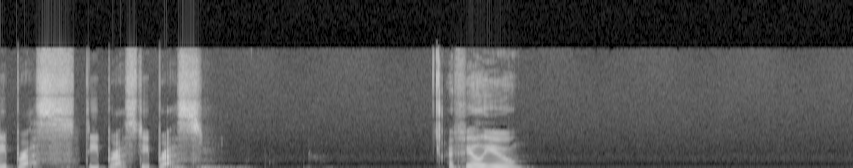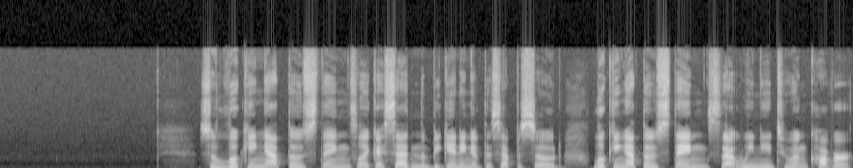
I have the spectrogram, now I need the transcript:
Deep breaths, deep breaths, deep breaths. I feel you. So, looking at those things, like I said in the beginning of this episode, looking at those things that we need to uncover.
